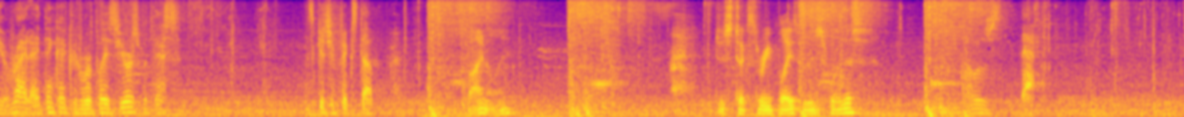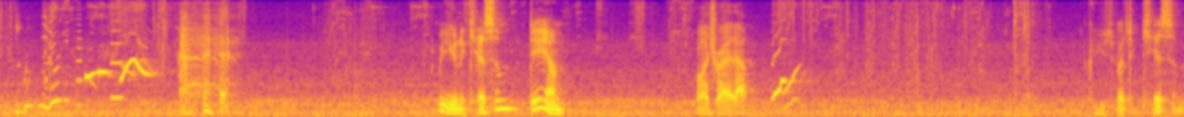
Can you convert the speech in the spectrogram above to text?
You're right. I think I could replace yours with this. Let's get you fixed up. finally. Just took three playthroughs for this. How's that? What, you gonna kiss him? Damn. Want to try it out? He was about to kiss him.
